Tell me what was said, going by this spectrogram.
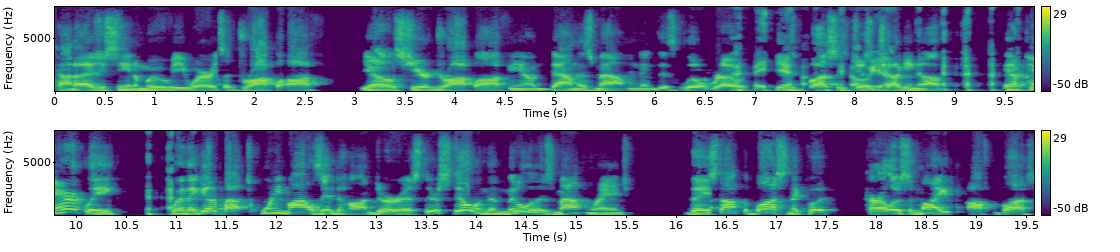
kind of as you see in a movie where it's a drop off, you know, sheer drop off, you know, down this mountain and this little road. yeah. This bus is oh, just oh, yeah. chugging up. and apparently, when they get about 20 miles into Honduras, they're still in the middle of this mountain range. They stop the bus and they put Carlos and Mike off the bus.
